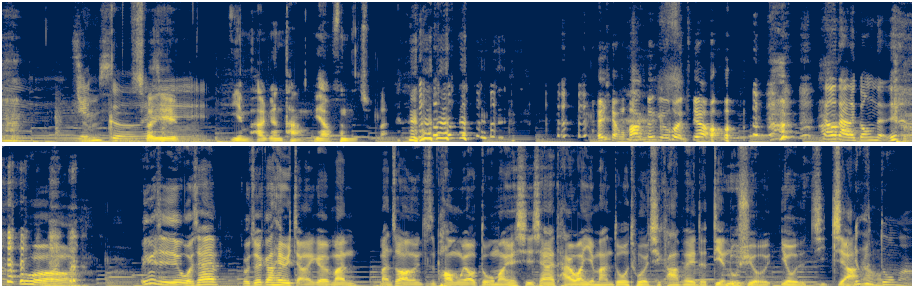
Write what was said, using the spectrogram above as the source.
嗯，严格，所以盐巴跟糖要分得出来。还想挖坑给我跳？挑打的功能。哇！因为其实我现在我觉得刚 Harry 讲了一个蛮蛮重要的东西，就是泡沫要多嘛。因为其实现在台湾也蛮多土耳其咖啡的店，陆续有有几家，有很多吗？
